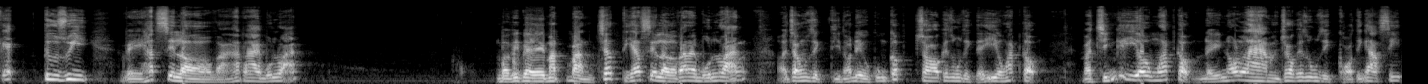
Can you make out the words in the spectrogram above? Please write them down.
cách tư duy về HCl và H2 bốn loãng. Bởi vì về mặt bản chất thì HCl và H2 bốn loãng ở trong dịch thì nó đều cung cấp cho cái dung dịch đấy ion H cộng. Và chính cái ion H cộng đấy nó làm cho cái dung dịch có tính axit.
